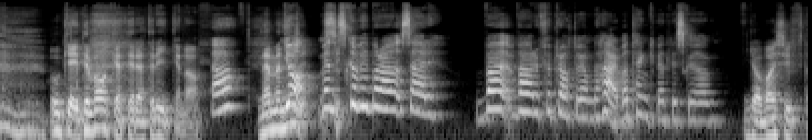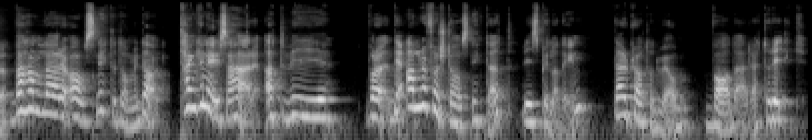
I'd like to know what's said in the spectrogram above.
okej, tillbaka till retoriken då. Ja, Nej, men ja nu, men ska vi bara så här. va- varför pratar vi om det här? Vad tänker vi att vi ska Ja, vad är syftet? Vad handlar avsnittet om idag? Tanken är ju så här att vi, det allra första avsnittet vi spelade in, där pratade vi om vad är retorik?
